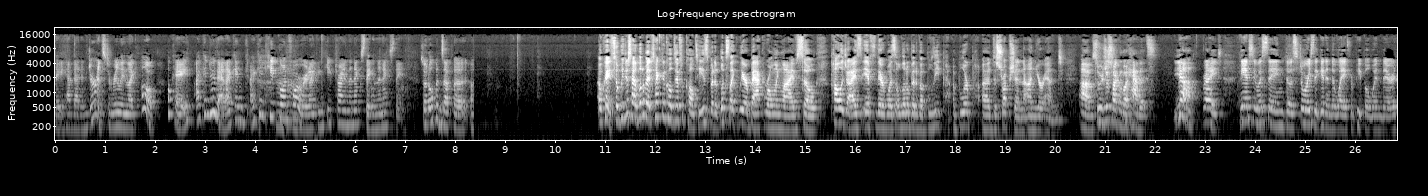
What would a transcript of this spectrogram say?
they have that endurance to really like oh okay i can do that i can i can keep going mm-hmm. forward i can keep trying the next thing and the next thing so it opens up a, a Okay, so we just had a little bit of technical difficulties, but it looks like we are back rolling live. So apologize if there was a little bit of a bleep, a blurb uh, disruption on your end. Um, so we were just talking about habits. Yeah, right. Nancy was saying those stories that get in the way for people when they're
